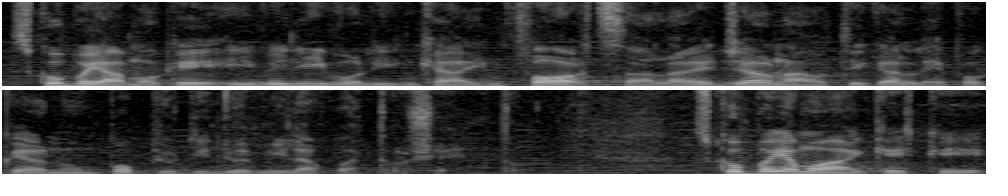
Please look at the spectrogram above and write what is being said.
scopriamo che i velivoli in, forza alla Regia Aeronautica all'epoca erano un po' più di 2400. Scopriamo anche che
